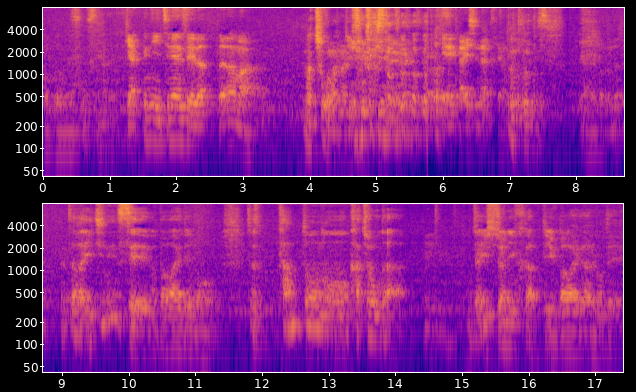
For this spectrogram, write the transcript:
ほどねそうですね逆に1年生だったらままあ超ラッキーあ警戒しなくても。なるほどなるただ1年生の場合でも担当の課長がじゃあ一緒に行くかっていう場合があるので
